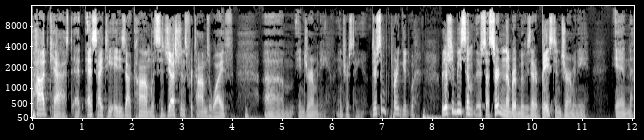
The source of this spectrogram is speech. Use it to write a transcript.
podcast at sit80s.com with suggestions for Tom's wife um, in Germany. Interesting. There's some pretty good. There should be some. There's a certain number of movies that are based in Germany in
